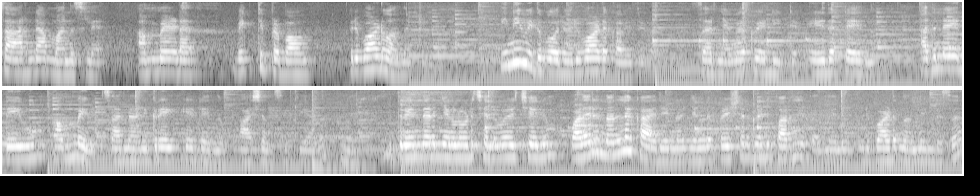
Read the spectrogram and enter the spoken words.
സാറിന്റെ മനസ്സിൽ അമ്മയുടെ വ്യക്തിപ്രഭാവം ഒരുപാട് വന്നിട്ടുണ്ട്. ഇനിയും ഇതുപോലെ ഒരുപാട് കവിതകൾ സർ ഞങ്ങൾക്ക് വേണ്ടിയിട്ട് എഴുതട്ടെ എന്നും അതിനായി ദൈവവും അമ്മയും സാറിനെ അനുഗ്രഹിക്കട്ടെ എന്നും ആശംസിക്കുകയാണ്. ഇത്രയും നേരം ഞങ്ങളോട് ചെലവഴിച്ചതിനും വളരെ നല്ല കാര്യങ്ങൾ ഞങ്ങളുടെ പ്രേക്ഷകർക്ക് വേണ്ടി പറഞ്ഞു തന്നതിനും ഒരുപാട് നന്ദിയുണ്ട് സർ.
